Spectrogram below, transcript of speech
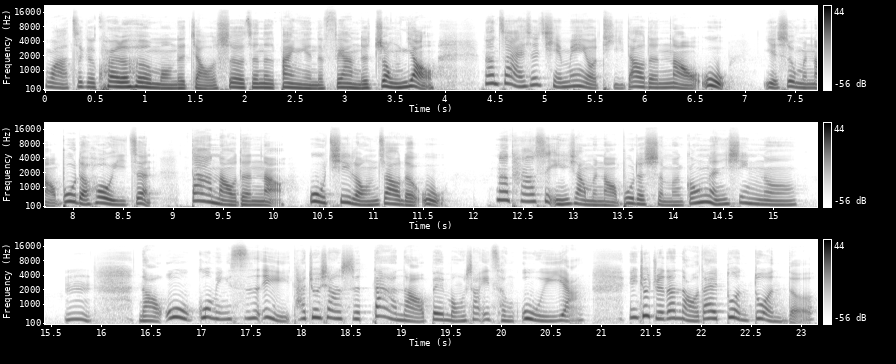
哇，这个快乐荷尔蒙的角色真的扮演得非常的重要。那再来是前面有提到的脑雾，也是我们脑部的后遗症。大脑的脑，雾气笼罩的雾。那它是影响我们脑部的什么功能性呢？嗯，脑雾顾名思义，它就像是大脑被蒙上一层雾一样，你就觉得脑袋钝钝的。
